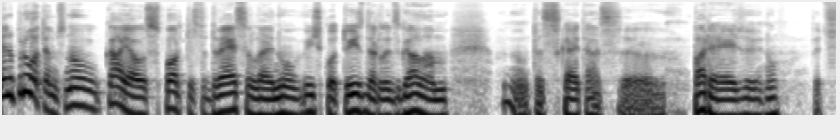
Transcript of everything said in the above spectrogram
Ne, nu, protams, nu, kā jau sportista dvēselē, nu, viss, ko tu izdari līdz galam, nu, tas skaitās uh, pareizi. Nu, pēc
